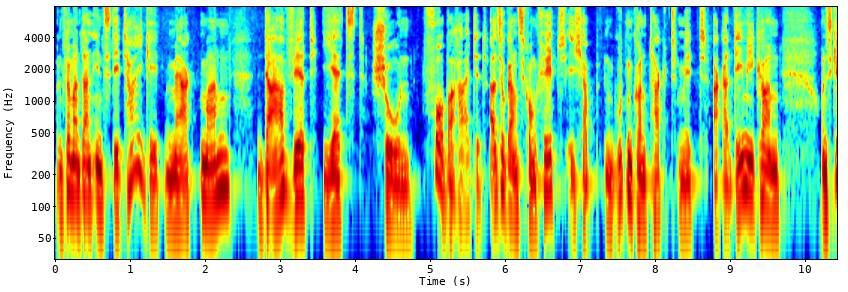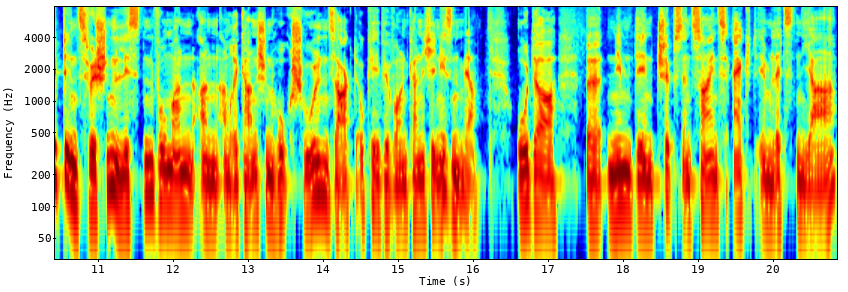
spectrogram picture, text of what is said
Und wenn man dann ins Detail geht, merkt man, da wird jetzt schon vorbereitet. Also ganz konkret, ich habe einen guten Kontakt mit Akademikern und es gibt inzwischen Listen, wo man an amerikanischen Hochschulen sagt, okay, wir wollen keine Chinesen mehr. Oder äh, nimm den Chips and Science Act im letzten Jahr,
